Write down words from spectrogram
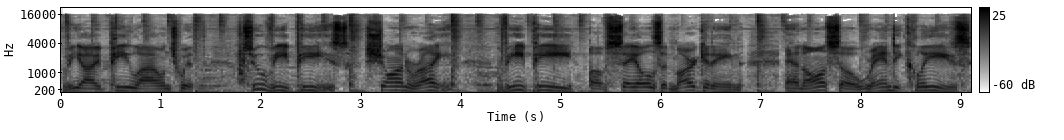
VIP lounge with two VPs, Sean Wright, VP of Sales and Marketing, and also Randy Cleves,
